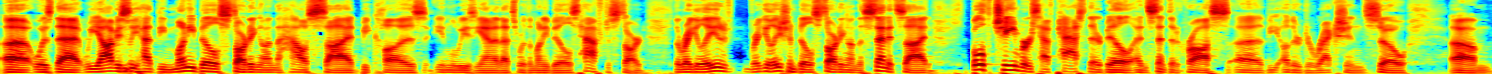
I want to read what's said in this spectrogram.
Uh, was that we obviously had the money bills starting on the House side because in Louisiana that's where the money bills have to start. The regulative regulation bills starting on the Senate side. Both chambers have passed their bill and sent it across uh, the other direction. So. Um,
